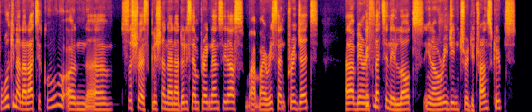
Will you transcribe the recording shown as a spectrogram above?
working on an article on uh, social exclusion and adolescent pregnancy. That's my, my recent project, and I've been mm-hmm. reflecting a lot. You know, reading through the transcripts,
